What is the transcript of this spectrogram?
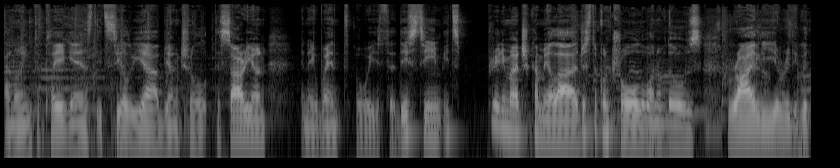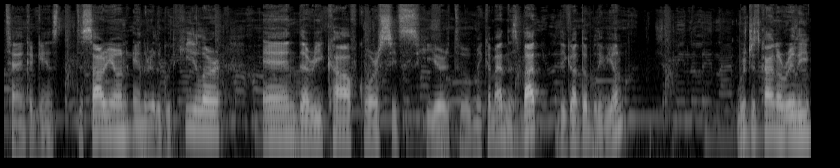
annoying to play against. It's Sylvia Byungchul Thessarion and I went with this team. It's pretty much Camilla just to control one of those. Riley, really good tank against Thessarion and really good healer. And the Rika, of course, it's here to make a madness. But they got the Oblivion, which is kind of really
